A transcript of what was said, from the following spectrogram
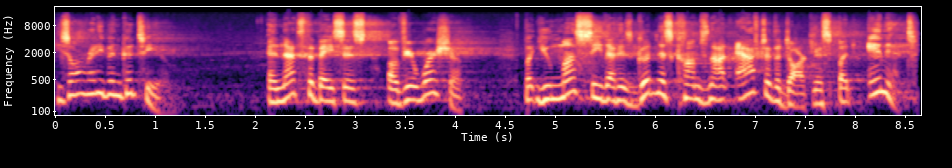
He's already been good to you. And that's the basis of your worship. But you must see that his goodness comes not after the darkness, but in it.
